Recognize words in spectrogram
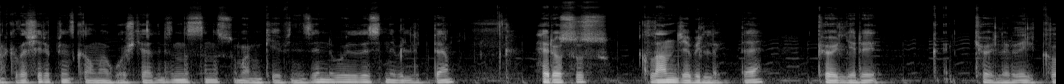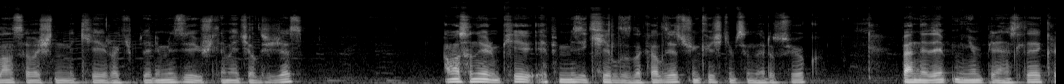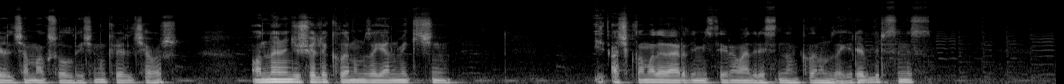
Arkadaşlar hepiniz kanalıma hoş geldiniz. Nasılsınız? Umarım keyfiniz yerinde. Bu videoda birlikte Herosuz klanca birlikte köyleri köyleri değil klan savaşındaki rakiplerimizi üçlemeye çalışacağız. Ama sanıyorum ki hepimiz iki yıldızda kalacağız çünkü hiç kimsenin erosu yok. Bende de Minyon Prens'le Kraliçe Max olduğu için Kraliçe var. Ondan önce şöyle klanımıza gelmek için açıklamada verdiğim Instagram adresinden klanımıza girebilirsiniz.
